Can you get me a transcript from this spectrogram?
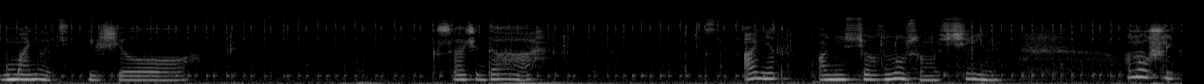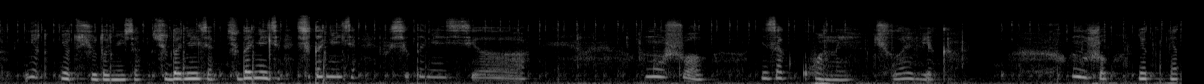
уманивать и все. Кстати, да. А нет, они все равно самые сильные. А ну ушли. Нет, нет, сюда нельзя, сюда нельзя, сюда нельзя, сюда нельзя, сюда нельзя. Ну ушел. Незаконный человек. Ну что? Нет, нет,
